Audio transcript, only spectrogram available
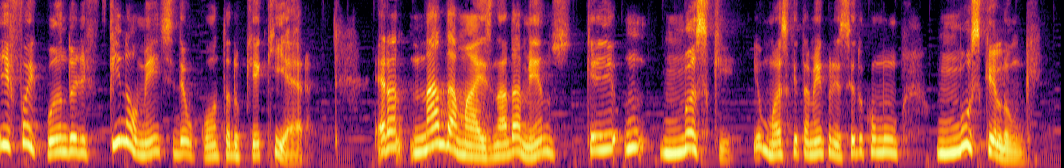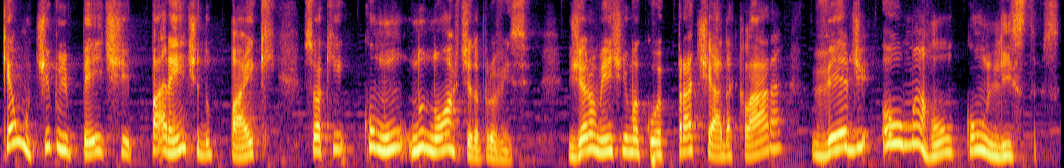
E foi quando ele finalmente se deu conta do que, que era. Era nada mais, nada menos que um muskie. E o muskie também é conhecido como um muskelung que é um tipo de peixe parente do pike, só que comum no norte da província. Geralmente de uma cor prateada clara, verde ou marrom com listras.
